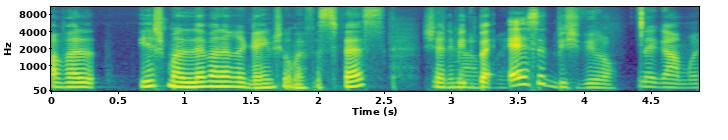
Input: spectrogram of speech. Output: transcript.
אבל יש מלא מלא רגעים שהוא מפספס, שאני לגמרי. מתבאסת בשבילו, לגמרי.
